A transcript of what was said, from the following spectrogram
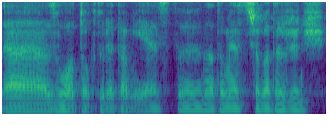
e, złoto, które tam jest. E, Natomiast trzeba też wziąć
